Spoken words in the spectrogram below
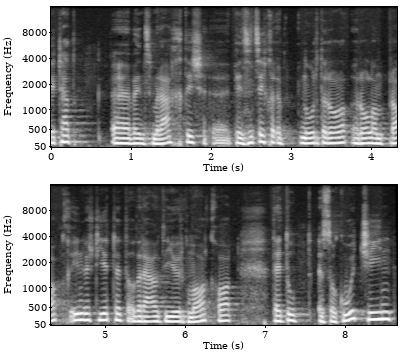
dort hat äh, wenn es mir recht ist, äh, bin ich nicht sicher, ob nur der Roland Brack investiert hat oder auch der Jürg Marquardt, der tut so Gutschein,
